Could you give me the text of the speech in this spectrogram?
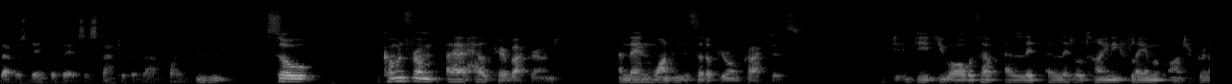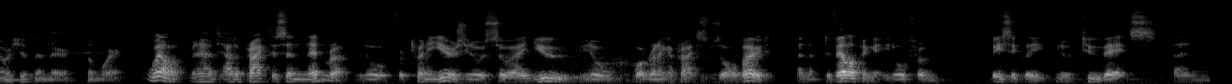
that was dental vets that started at that point. Mm-hmm. So, coming from a healthcare background and then wanting to set up your own practice, d- did you always have a, lit- a little tiny flame of entrepreneurship in there somewhere? Well, I had had a practice in Edinburgh, you know, for 20 years, you know, so I knew, you know, what running a practice was all about and developing it, you know, from basically, you know, two vets and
